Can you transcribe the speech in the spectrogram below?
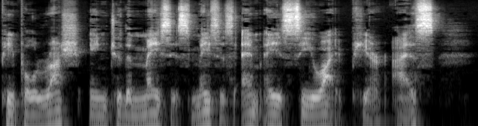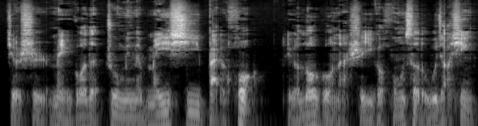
people rush into the Macy's. Macy's M-A-C-Y P-R-S 就是美国的着名的梅西百货。这个 logo 呢是一个红色的五角星。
